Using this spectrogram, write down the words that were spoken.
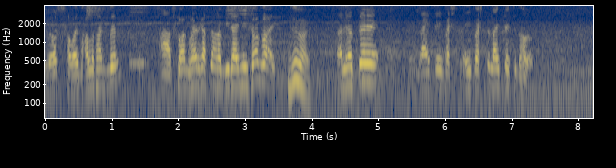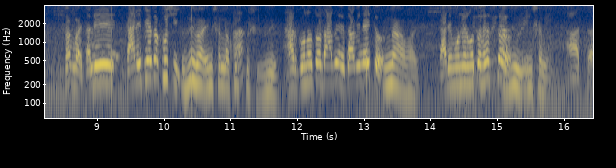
ভিউয়ার্স সবাই ভালো থাকবেন। আর সোহাগ ভাইয়ের কাছে আমরা বিদায় নিই। সোহাগ ভাই? জি ভাই। তাহলে হচ্ছে লাইটটা এই পাশে এই পাশে লাইটটা একটু ধরো। সোহাগ ভাই তাহলে গাড়ি পেয়ে তো খুশি। জি ভাই ইনশাল্লাহ খুব হ্যাঁ? খুশি জি। আর কোনো তো দাবি দাবি নেই তো? না ভাই। গাড়ি মনের মতো হয়েছে তো? জি ইনশাল্লাহ। আচ্ছা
